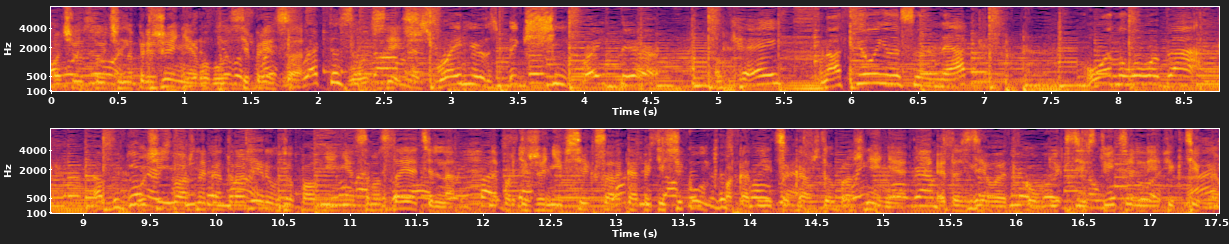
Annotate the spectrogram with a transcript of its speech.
Почувствуйте напряжение в области пресса. Вот здесь. Очень важно контролировать выполнение самостоятельно на протяжении всех 45 секунд, пока длится каждое упражнение. Это сделает комплекс действительно эффективным.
